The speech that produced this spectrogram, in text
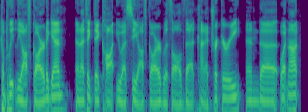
completely off guard again. And I think they caught USC off guard with all of that kind of trickery and uh, whatnot.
